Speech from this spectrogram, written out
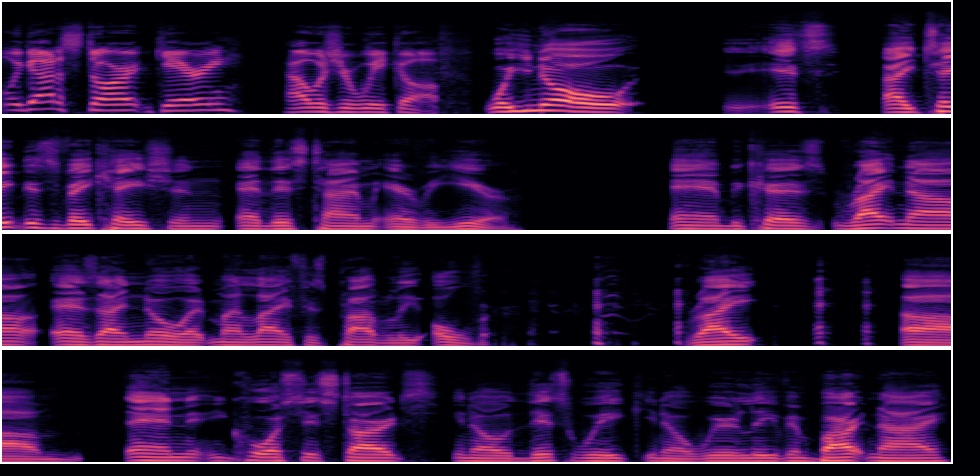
We got to start, Gary. How was your week off? Well, you know, it's I take this vacation at this time every year. And because right now, as I know it, my life is probably over. right? Um, and of course it starts, you know, this week, you know, we're leaving Bart and I,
